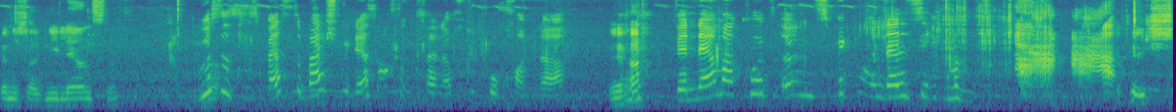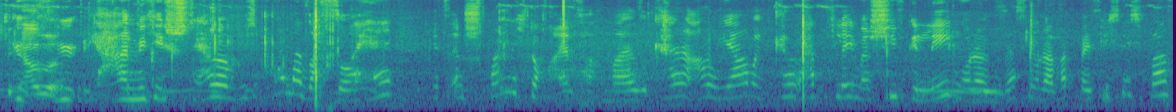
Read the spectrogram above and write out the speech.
Wenn du es halt nie lernst, ne? Luis ist das beste Beispiel, der ist auch so ein kleiner Hypochonder. Ja? Wenn der mal kurz irgendeinen Zwicken und dann ist direkt mal so ah, ah, Ich sterbe. Gefühl, ja, nicht ich sterbe, wo ich auch mal sag so, hä, entspann dich doch einfach mal. So, keine Ahnung, ja, man kann, hat vielleicht mal schief gelegen oder gesessen oder was weiß ich nicht was.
